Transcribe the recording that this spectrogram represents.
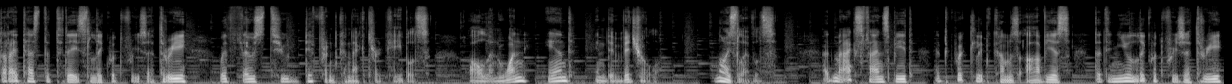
that I tested today's Liquid Freezer 3 with those two different connector cables, all in one and individual. Noise levels. At max fan speed, it quickly becomes obvious that the new Liquid Freezer 3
